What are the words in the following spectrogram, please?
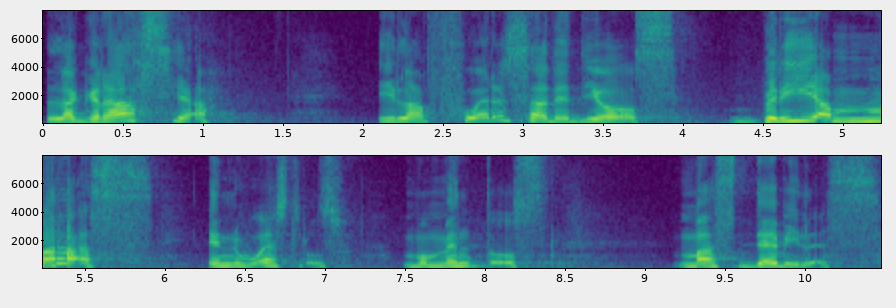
La gracia y la fuerza de Dios brilla más en nuestros momentos más débiles.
